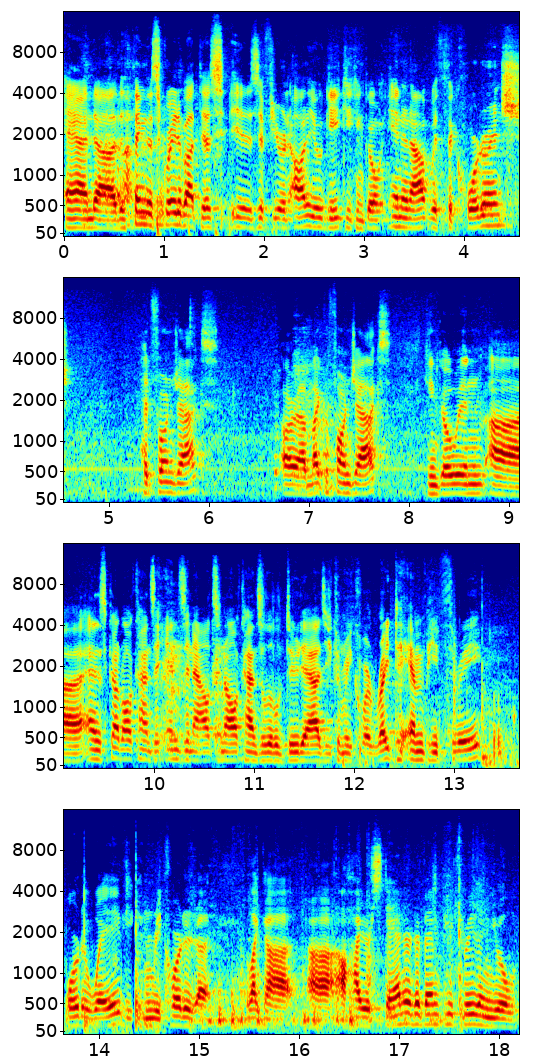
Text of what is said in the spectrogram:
And uh, the thing that's great about this is if you're an audio geek, you can go in and out with the quarter inch headphone jacks or uh, microphone jacks. You can go in, uh, and it's got all kinds of ins and outs and all kinds of little doodads. You can record right to MP3 or to WAV. You can record it at like a, a higher standard of MP3 than you'll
